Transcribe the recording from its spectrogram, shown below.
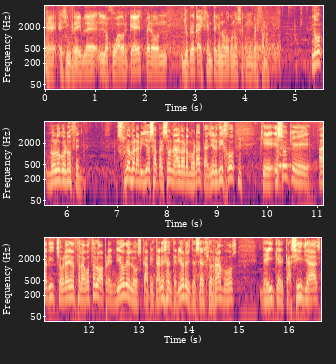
Eh, es increíble lo jugador que es, pero yo creo que hay gente que no lo conoce como persona. No, no lo conocen. Es una maravillosa persona, Álvaro Morata. Ayer dijo que eso que ha dicho Brian Zaragoza lo aprendió de los capitanes anteriores, de Sergio Ramos, de Iker Casillas.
